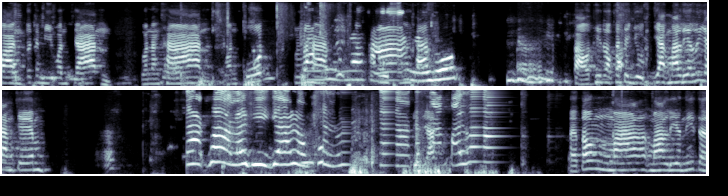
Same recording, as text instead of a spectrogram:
วันก็จะมีวันจันทร์ วันอังคาร วันพุธพฤหัสนะคะน้ำพุกเสาร์อาที่เราก็จะหยุดอยากมาเรียนหรือยังเจมส์อยากว่าอะไรฉีดยาหรอกแค่นั้นอยากไปว่าแต่ต้องมามาเรียนนี้แต่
